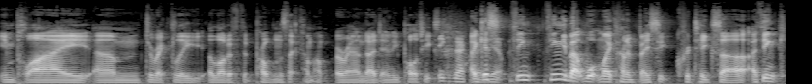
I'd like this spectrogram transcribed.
imply um, directly a lot of the problems that come up around identity politics. Exactly. I guess think, thinking about what my kind of basic critiques are, I think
